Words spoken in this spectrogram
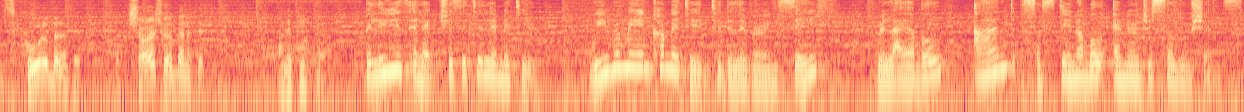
The school will benefit, the church will benefit, and the people. Belize Electricity Limited. We remain committed to delivering safe, reliable, and sustainable energy solutions.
